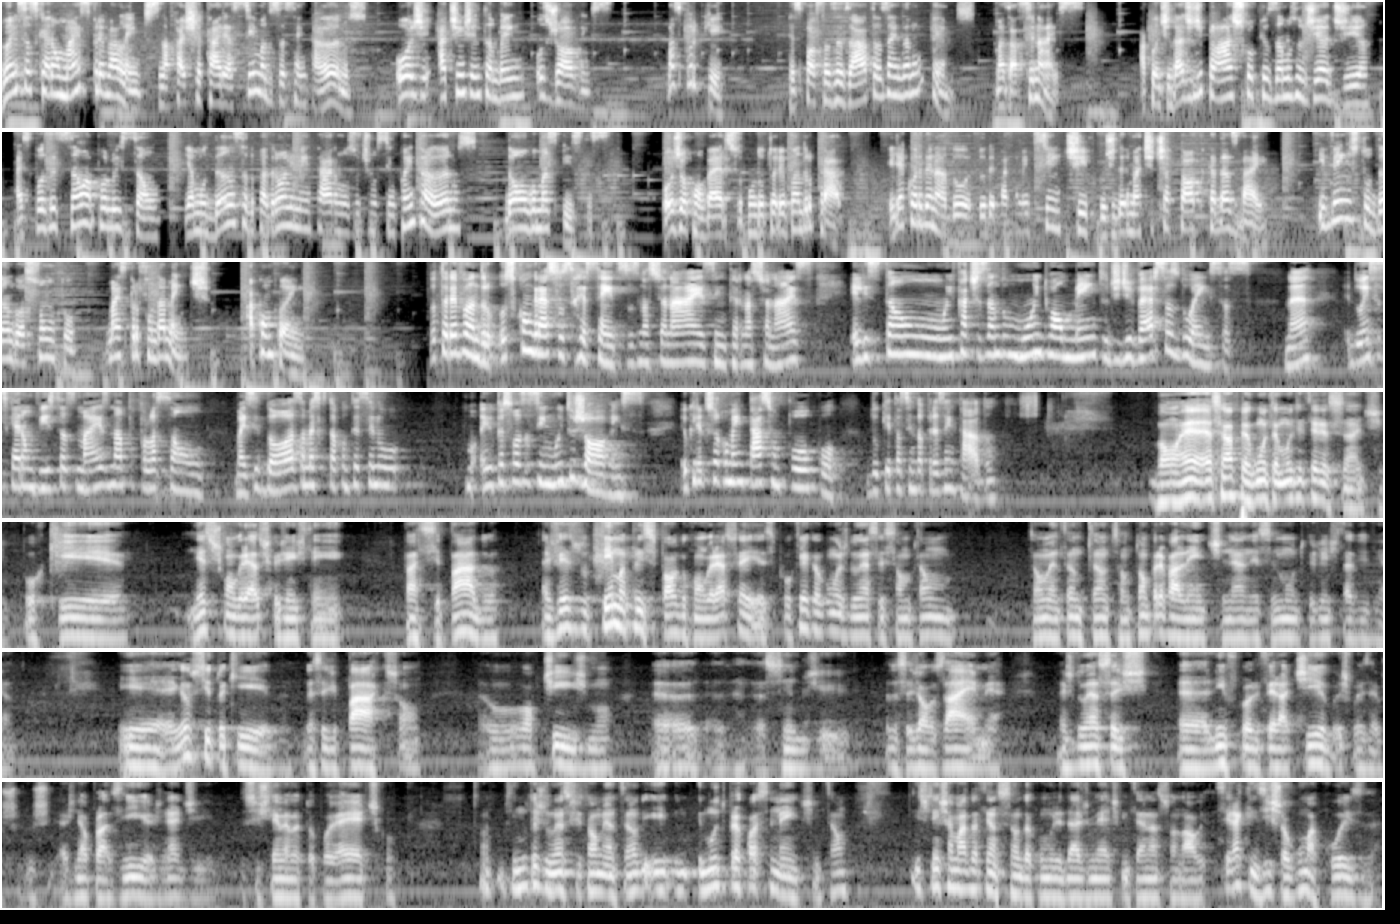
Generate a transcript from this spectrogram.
Doenças que eram mais prevalentes na faixa etária acima dos 60 anos, hoje atingem também os jovens. Mas por quê? Respostas exatas ainda não temos, mas há sinais. A quantidade de plástico que usamos no dia a dia, a exposição à poluição e a mudança do padrão alimentar nos últimos 50 anos dão algumas pistas. Hoje eu converso com o Dr. Evandro Prado. Ele é coordenador do Departamento Científico de Dermatite Atópica das BAE e vem estudando o assunto mais profundamente. Acompanhe. Doutor Evandro, os congressos recentes, os nacionais e internacionais, eles estão enfatizando muito o aumento de diversas doenças, né? Doenças que eram vistas mais na população mais idosa, mas que está acontecendo em pessoas assim muito jovens. Eu queria que o senhor comentasse um pouco do que está sendo apresentado. Bom, é, essa é uma pergunta muito interessante, porque nesses congressos que a gente tem participado, às vezes o tema principal do congresso é esse. Por que, que algumas doenças são tão estão aumentando tanto, são tão prevalentes né, nesse mundo que a gente está vivendo? E eu cito aqui doença de Parkinson, o autismo, eh, a síndrome de, a doença de Alzheimer, as doenças uh, linfoproliferativas, por exemplo, os, as neoplasias né, de, do sistema hematopoético, então, tem muitas doenças que estão aumentando e, e, muito precocemente. Então, isso tem chamado a atenção da comunidade médica internacional. Será que existe alguma coisa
